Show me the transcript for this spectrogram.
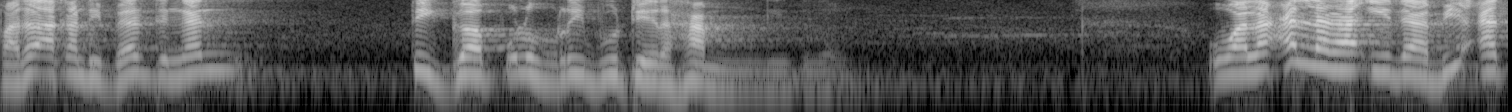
Padahal akan dibayar dengan 30 ribu dirham wala'allaha idza bi'at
